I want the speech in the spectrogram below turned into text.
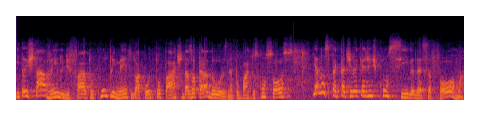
Então está havendo de fato o cumprimento do acordo por parte das operadoras, né, por parte dos consórcios e a nossa expectativa é que a gente consiga, dessa forma,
